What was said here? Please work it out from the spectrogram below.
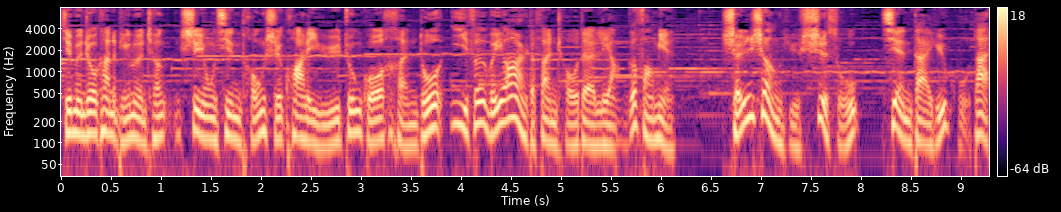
新闻周刊的评论称，释永信同时跨立于中国很多一分为二的范畴的两个方面：神圣与世俗，现代与古代。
